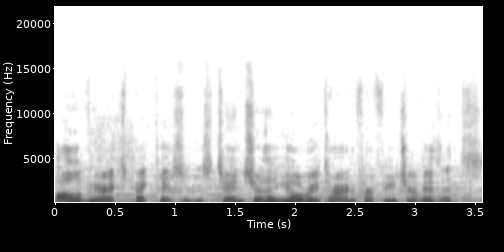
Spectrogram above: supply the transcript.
all of your expectations to ensure that you'll return for future visits.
